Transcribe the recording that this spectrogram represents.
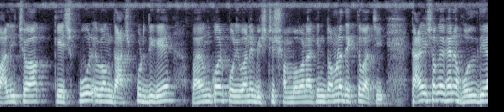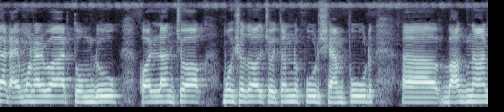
বালিচক, কেশপুর এবং দাসপুর দিকে ভয়ঙ্কর পরিমাণে বৃষ্টির সম্ভাবনা কিন্তু আমরা দেখতে পাচ্ছি। তারই সঙ্গে এখানে হলদিয়া, ডায়মন্ড হারবার তমলুক কল্যাণচক মহিষাদল, চৈতন্যপুর, শ্যামপুর বাগনান,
